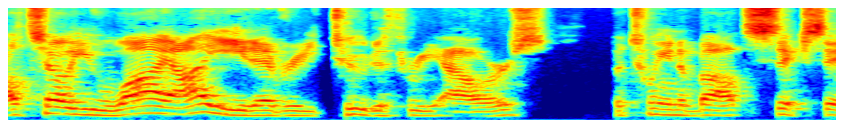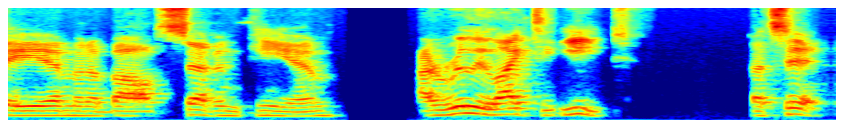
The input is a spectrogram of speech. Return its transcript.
I'll tell you why I eat every two to three hours between about 6 a.m. and about 7 p.m. I really like to eat. That's it.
